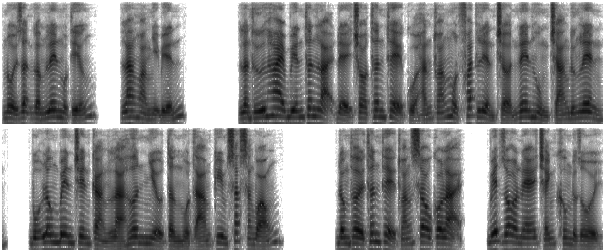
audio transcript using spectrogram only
nổi giận gầm lên một tiếng, lang hoàng nhị biến. Lần thứ hai biến thân lại để cho thân thể của hắn thoáng một phát liền trở nên hùng tráng đứng lên, bộ lông bên trên càng là hơn nhiều tầng một ám kim sắc sáng bóng. Đồng thời thân thể thoáng sau co lại, biết do né tránh không được rồi,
